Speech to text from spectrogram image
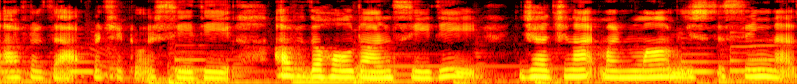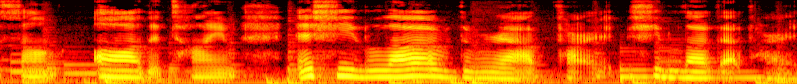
off of that particular CD, of the Hold On CD. Judge Not, my mom used to sing that song all the time, and she loved the rap part. She loved that part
